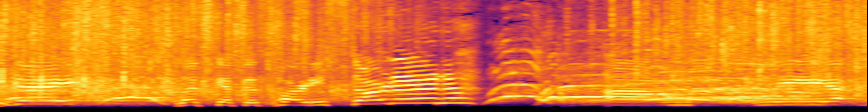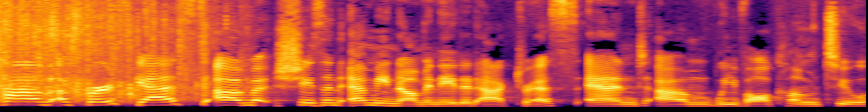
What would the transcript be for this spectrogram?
Today? Let's get this party started. Um, we have a first guest. Um, she's an Emmy nominated actress, and um, we've all come to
